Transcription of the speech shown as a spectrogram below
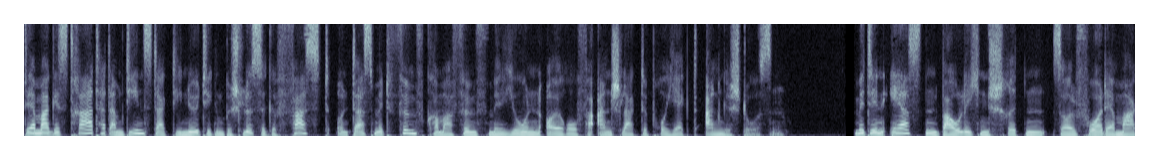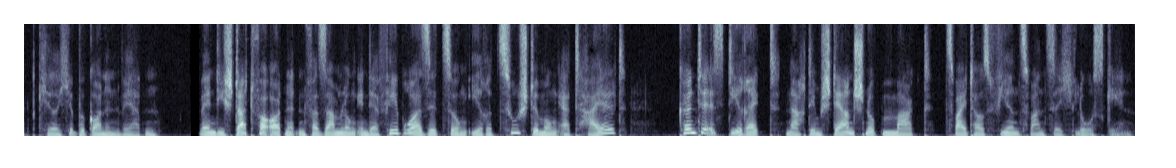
Der Magistrat hat am Dienstag die nötigen Beschlüsse gefasst und das mit 5,5 Millionen Euro veranschlagte Projekt angestoßen. Mit den ersten baulichen Schritten soll vor der Marktkirche begonnen werden. Wenn die Stadtverordnetenversammlung in der Februarsitzung ihre Zustimmung erteilt, könnte es direkt nach dem Sternschnuppenmarkt 2024 losgehen.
